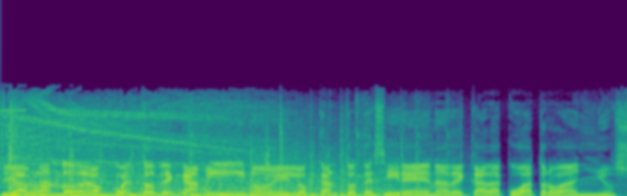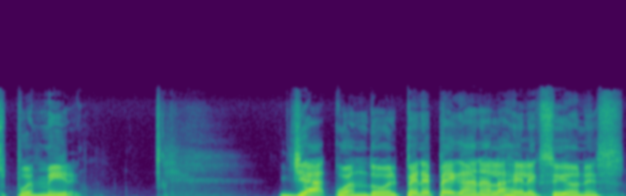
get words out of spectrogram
Y hablando de los cuentos de camino y los cantos de sirena de cada cuatro años, pues miren, ya cuando el PNP gana las elecciones,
